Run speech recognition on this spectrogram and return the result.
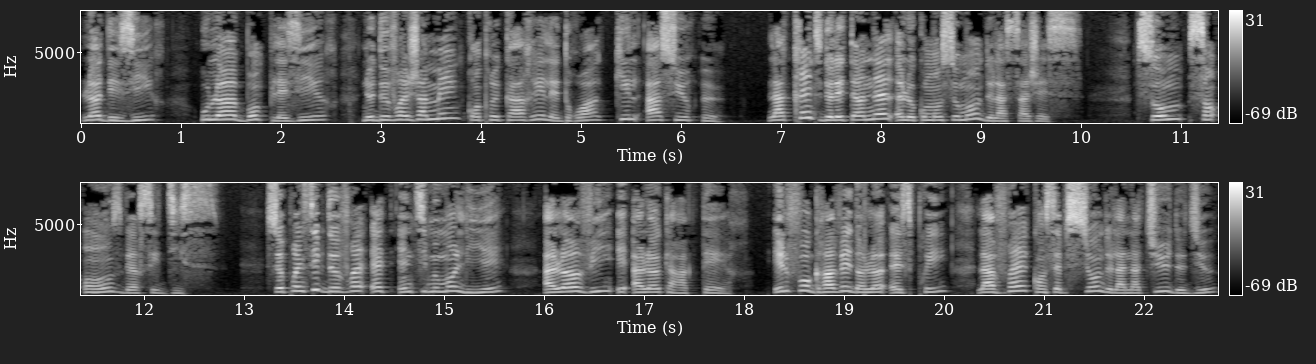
leur désir ou leur bon plaisir ne devrait jamais contrecarrer les droits qu'il a sur eux. La crainte de l'Éternel est le commencement de la sagesse. Psaume 111, verset 10. Ce principe devrait être intimement lié à leur vie et à leur caractère. Il faut graver dans leur esprit la vraie conception de la nature de Dieu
